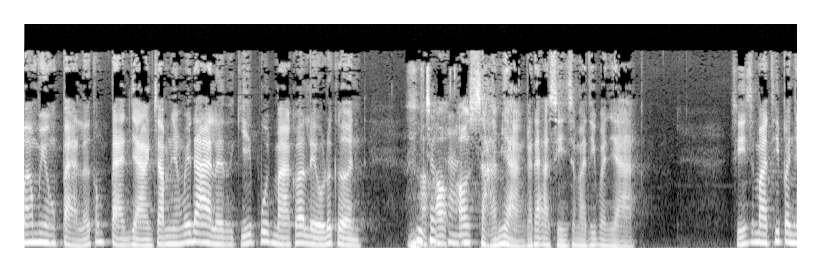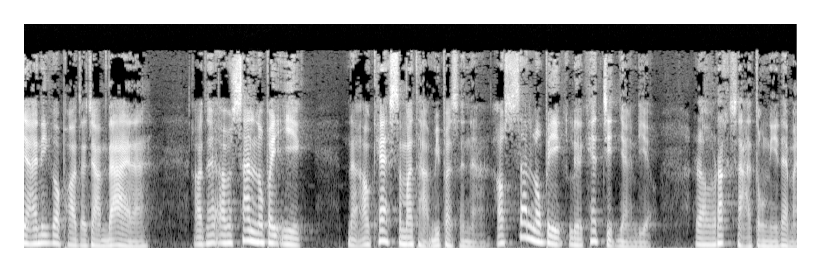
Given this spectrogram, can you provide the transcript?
มรรคมีองค์แปดแล้วต้องแปดอย่างจำยังไม่ได้เลยตะกี้พูดมาก็เร็วเหลือเกิน เอาเจ้าเอาค่ะเอาสามอย่างก็ได้เอาศีลสมาธิปัญญาศีลสมาธิปัญญานี่ก็พอจะจำได้นะเอาถ้าเอาสั้นลงไปอีกนะเอาแค่สมถาวิปัสสนา เอาสั้นลงไปอีกเหลือแค่จิตอย่างเดียว เรารักษาตรงนี้ได้ไหม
